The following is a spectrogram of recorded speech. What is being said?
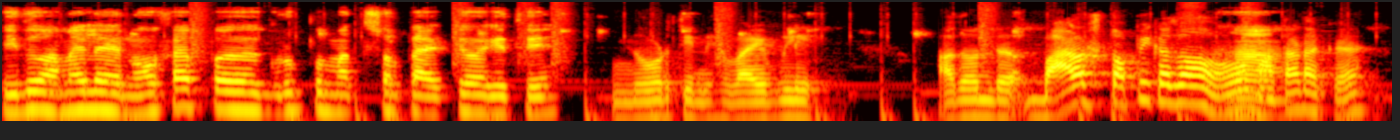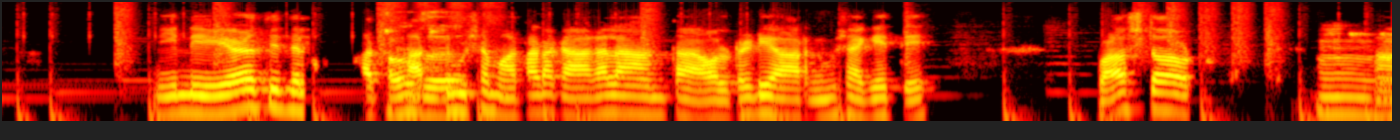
ಇದು ಆಮೇಲೆ ನೋಫ್ಯಾಪ್ ಗ್ರೂಪ್ ಮತ್ತೆ ಸ್ವಲ್ಪ ಆಕ್ಟಿವ್ ಆಗೈತಿ. ನೋಡ್ತೀನಿ ವೈಬ್ಲಿ ಅದೊಂದು ಬಹಳಷ್ಟು ಟಾಪಿಕ್ ಅದಾವ ಮಾತಾಡಕ್ಕೆ. ಮಾತಾಡಕ ನೀನ್ ಹೇಳ್ತಿದ್ದೆ ಹತ್ತು ನಿಮಿಷ ಮಾತಾಡಕ್ ಆಗಲ್ಲ ಅಂತ ಆಲ್ರೆಡಿ ಆರ್ ನಿಮಿಷ ಆಗೈತಿ. ಬಹಳಷ್ಟು ಹ್ಮ್ ಆ,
